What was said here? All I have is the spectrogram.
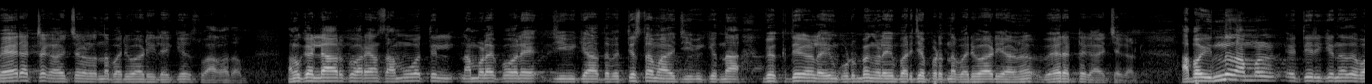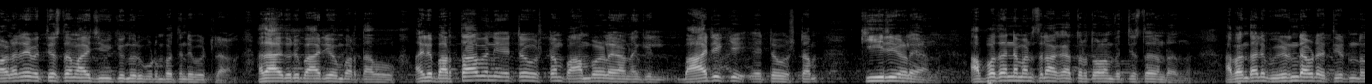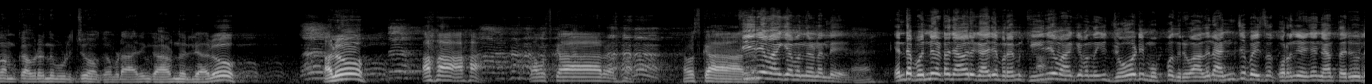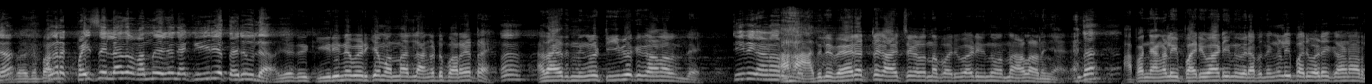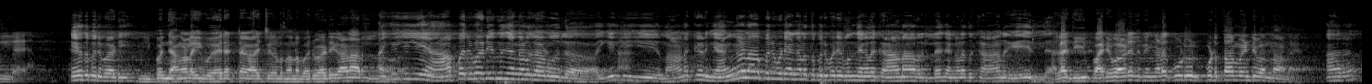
വേരറ്റ കാഴ്ചകൾ എന്ന പരിപാടിയിലേക്ക് സ്വാഗതം. നമുക്കെല്ലാവർക്കും അറിയാം സമൂഹത്തിൽ നമ്മളെപ്പോലെ ജീവിക്കാത്ത വ്യത്യസ്തമായി ജീവിക്കുന്ന വ്യക്തികളെയും കുടുംബങ്ങളെയും പരിചയപ്പെടുത്തുന്ന പരിപാടിയാണ് വേരറ്റ കാഴ്ചകൾ. അപ്പോൾ ഇന്ന് നമ്മൾ എത്തിയിരിക്കുന്നത് വളരെ വ്യത്യസ്തമായി ജീവിക്കുന്ന ഒരു കുടുംബത്തിന്റെ വീട്ടിലാണ്. അതായത് ഒരു ഭാര്യയും ഭർത്താവും. അതിൽ ഭർത്താവിന് ഏറ്റവും ഇഷ്ടം പാമ്പുകളെയാണെങ്കിൽ ഭാര്യയ്ക്ക് ഏറ്റവും ഇഷ്ടം കീരികളെയാണ്. അപ്പോൾ തന്നെ മനസ്സിലാക്കുക എത്രത്തോളം വ്യത്യസ്തത ഉണ്ടെന്ന് അപ്പോൾ എന്തായാലും വീടിന്റെ അവിടെ എത്തിയിട്ടുണ്ട്. നമുക്ക് അവരൊന്ന് വിളിച്ചു നോക്കാം. ഇവിടെ ആരും കാണുന്നില്ല. ഹലോ? ഹലോ? നമസ്കാരം. നമസ്കാരം. കീരിയ വാങ്ങിക്കാൻ വന്നാണല്ലേ എന്റെ പൊന്നു കേട്ടാ ഞാൻ ഒരു കാര്യം പറയാം. കീരിയ വാങ്ങിക്കാൻ വന്നെങ്കിൽ ജോഡി മുപ്പത് രൂപ അതിൽ അഞ്ച് പൈസ കുറഞ്ഞു കഴിഞ്ഞാൽ ഞാൻ തരൂല. അങ്ങനെ പൈസ ഇല്ലാതെ വന്നു കഴിഞ്ഞാൽ ഞാൻ കീരിയ തരൂല. കീരിനെ മേടിക്കാൻ വന്നല്ല അങ്ങോട്ട് പറയട്ടെ. അതായത് നിങ്ങൾ ടി വി ഒക്കെ കാണാറില്ലേ? ടി വി കാണാറുണ്ട്. അതിൽ വേരറ്റ കാഴ്ചകൾ എന്ന പരിപാടിയിൽ നിന്ന് വന്ന ആളാണ് ഞാൻ. അപ്പൊ ഞങ്ങൾ ഈ പരിപാടിയിൽ നിന്ന് വരാം. അപ്പൊ നിങ്ങൾ ഈ പരിപാടി കാണാറില്ലേ? ഏത് പരിപാടി? ഇപ്പൊ ഞങ്ങൾ ഈ വേരറ്റ കാഴ്ചകൾ എന്ന പരിപാടി കാണാറില്ല. അയ്യയ്യേ ആ പരിപാടിയൊന്നും ഞങ്ങൾ കാണൂല. അയ്യയ്യേ നാണക്കേട്. ഞങ്ങൾ ആ പരിപാടി അങ്ങനത്തെ പരിപാടികളൊന്നും ഞങ്ങൾ കാണാറില്ല. ഞങ്ങളത് കാണുകയില്ല. അല്ല ഈ പരിപാടിയിൽ നിങ്ങളെ കൂടി ഉൾപ്പെടുത്താൻ വേണ്ടി വന്നാണ്.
